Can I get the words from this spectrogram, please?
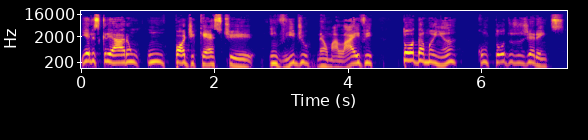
e eles criaram um podcast em vídeo, né, uma live, toda manhã com todos os gerentes.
